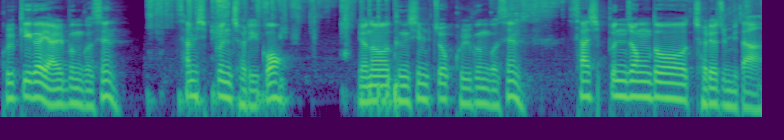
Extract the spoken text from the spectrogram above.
굵기가 얇은 것은 30분 절이고 연어 등심 쪽 굵은 것은 40분 정도 절여줍니다.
